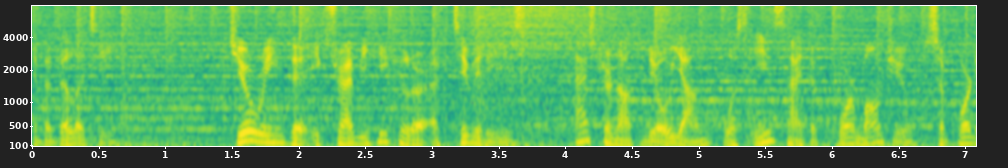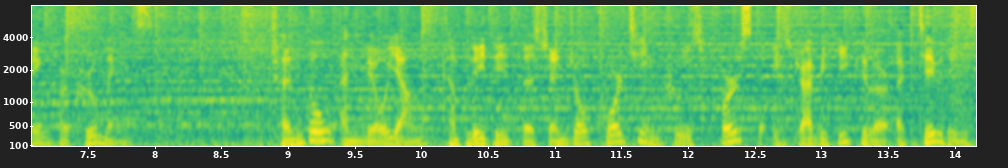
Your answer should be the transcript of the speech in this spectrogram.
capability. During the extravehicular activities, astronaut Liu Yang was inside the core module supporting her crewmates. Chen Dong and Liu Yang completed the Shenzhou 14 crew's first extravehicular activities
